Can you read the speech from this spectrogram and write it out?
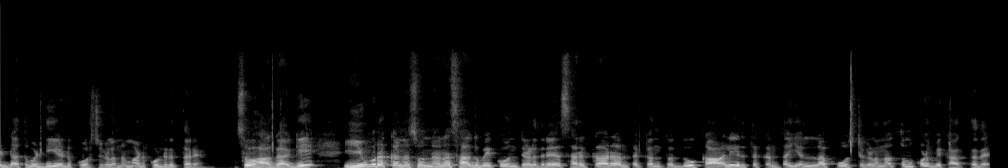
ಎಡ್ ಅಥವಾ ಡಿ ಎಡ್ ಕೋರ್ಸ್ಗಳನ್ನ ಮಾಡ್ಕೊಂಡಿರ್ತಾರೆ. ಸೊ ಹಾಗಾಗಿ ಇವರ ಕನಸು ನನಸಾಗಬೇಕು ಅಂತ ಹೇಳಿದ್ರೆ ಸರ್ಕಾರ ಅಂತಕ್ಕಂಥದ್ದು ಖಾಲಿ ಇರ್ತಕ್ಕಂಥ ಎಲ್ಲ ಪೋಸ್ಟ್ಗಳನ್ನ ತುಂಬಿಕೊಳ್ಬೇಕಾಗ್ತದೆ.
